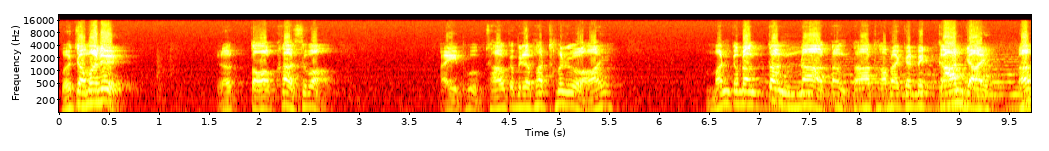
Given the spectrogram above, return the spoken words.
เปิดจามาดิแล้วตอบข้าสิว่า ไอ้พวกชาวกบิลพัททั้งหลาย มันกำลังตั้งหน้าตั้งตาทำอะไรกันเป็นการใหญ่ฮะ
